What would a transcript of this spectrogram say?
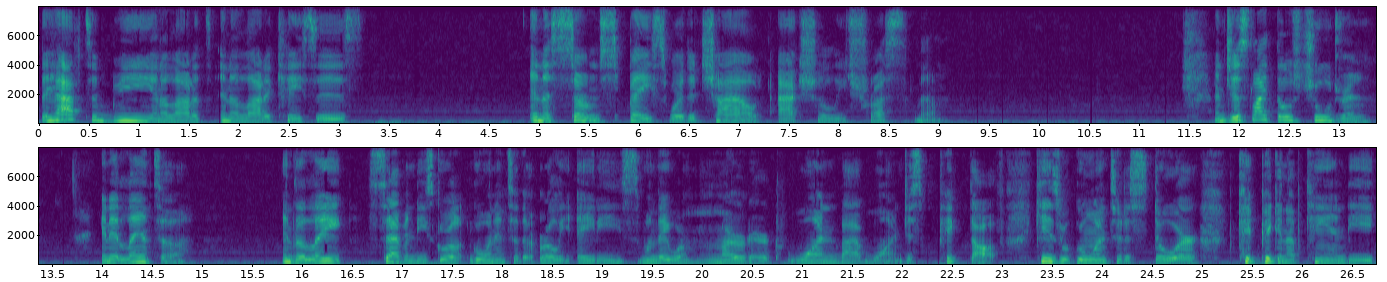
they have to be in a lot of in a lot of cases in a certain space where the child actually trusts them. And just like those children in Atlanta in the late 70s going into the early 80s when they were murdered one by one just picked off. Kids were going to the store picking up candy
